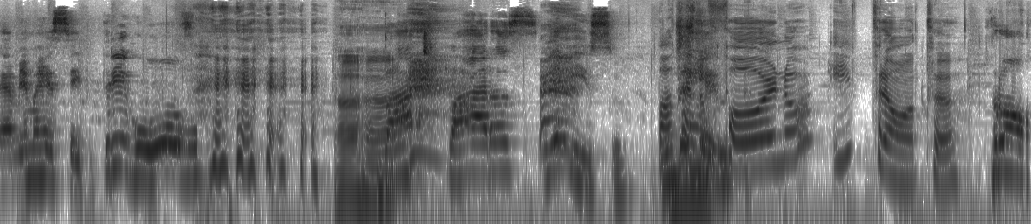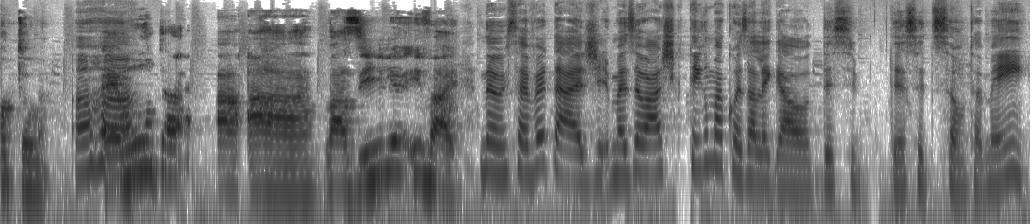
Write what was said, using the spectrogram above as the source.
é a mesma receita. Trigo, ovo, Aham. bate, paras, e é isso. bota no forno e pronto. Pronto. Aham. É, unta a, a vasilha e vai. Não, isso é verdade. Mas eu acho que tem uma coisa legal desse, dessa edição também,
